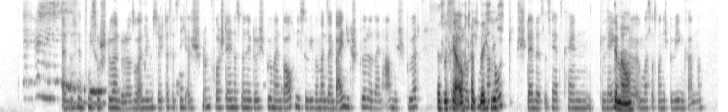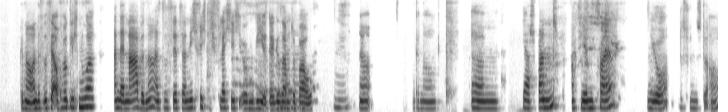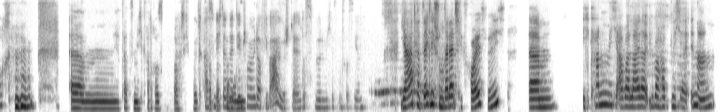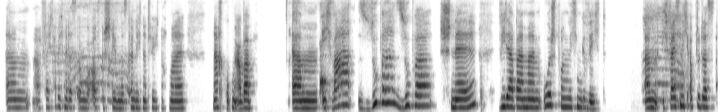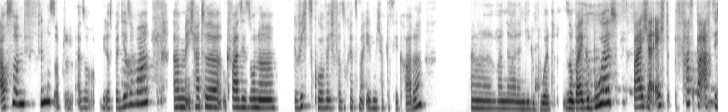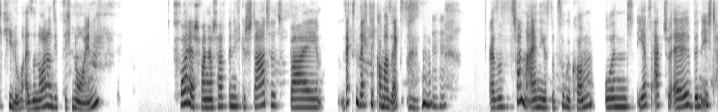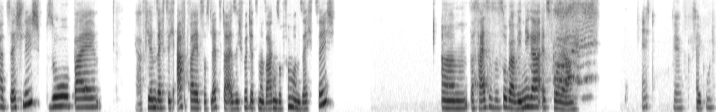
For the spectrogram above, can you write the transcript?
also es ist jetzt nicht so störend oder so. Also ihr müsst euch das jetzt nicht als schlimm vorstellen, dass man denkt, ich spüre meinen Bauch nicht, so wie wenn man sein Bein nicht spürt oder seinen Arm nicht spürt. Das, das ist ja auch tatsächlich. Eine Hautstelle. Es ist ja jetzt kein Gelenk genau. oder irgendwas, was man nicht bewegen kann. Ne? Genau, und es ist ja auch wirklich nur an der Narbe, ne? Also es ist jetzt ja nicht richtig flächig irgendwie, der gesamte nein, nein. Bauch. Nee. Ja, genau. Ähm, ja, spannend, auf jeden Fall. Ja, das findest du auch. Ähm, jetzt hat sie mich gerade rausgebracht. Ich wollte Hast du dich dann seitdem schon mal wieder auf die Waage gestellt? Das würde mich jetzt interessieren. Ja, tatsächlich schon relativ häufig. Ähm, ich kann mich aber leider überhaupt nicht erinnern. Ähm, vielleicht habe ich mir das irgendwo aufgeschrieben. Das könnte ich natürlich nochmal nachgucken. Aber ähm, ich war super, super schnell wieder bei meinem ursprünglichen Gewicht. Ähm, ich weiß nicht, ob du das auch so empfindest, ob du, also wie das bei dir so war. Ähm, ich hatte quasi so eine Gewichtskurve. Ich versuche jetzt mal eben, ich habe das hier gerade. Äh, wann war denn die Geburt? So, bei Geburt war ich ja echt fast bei 80 Kilo, also 79,9. Vor der Schwangerschaft bin ich gestartet bei 66,6. Mhm. Also es ist schon einiges dazugekommen. Und jetzt aktuell bin ich tatsächlich so bei ja, 64,8 war jetzt das letzte. Also ich würde jetzt mal sagen so 65. Ähm, das heißt, es ist sogar weniger als vorher. Echt? Ja, sehr gut.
